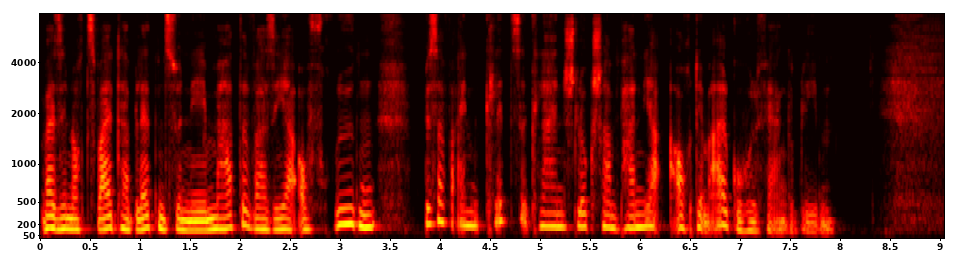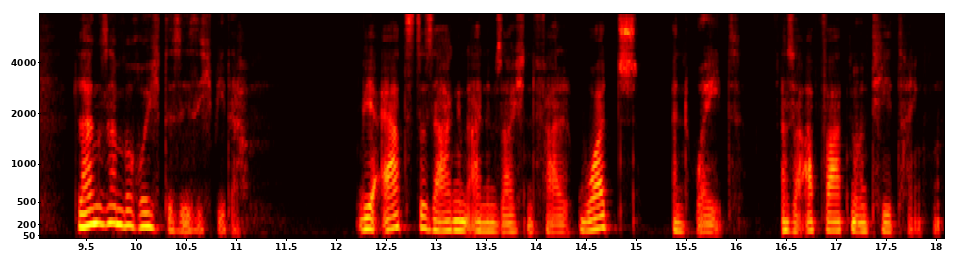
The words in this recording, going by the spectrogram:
weil sie noch zwei Tabletten zu nehmen hatte, war sie ja auf Rügen, bis auf einen klitzekleinen Schluck Champagner, auch dem Alkohol ferngeblieben. Langsam beruhigte sie sich wieder. Wir Ärzte sagen in einem solchen Fall Watch and wait, also abwarten und Tee trinken.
